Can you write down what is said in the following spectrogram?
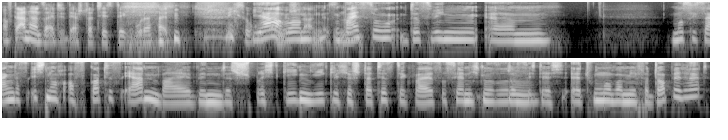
auf der anderen Seite der Statistik, wo das halt nicht so gut ja, angeschlagen aber, ist. Ne? Weißt du, deswegen ähm, muss ich sagen, dass ich noch auf Gottes Erdenball bin. Das spricht gegen jegliche Statistik, weil es ist ja nicht nur so, dass mhm. sich der äh, Tumor bei mir verdoppelt hat,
